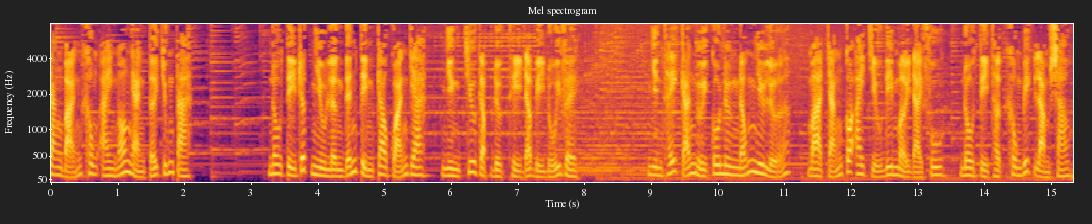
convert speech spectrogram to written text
căn bản không ai ngó ngàng tới chúng ta. Nô tỳ rất nhiều lần đến tìm cao quản gia, nhưng chưa gặp được thì đã bị đuổi về. Nhìn thấy cả người cô nương nóng như lửa, mà chẳng có ai chịu đi mời đại phu, nô tỳ thật không biết làm sao.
